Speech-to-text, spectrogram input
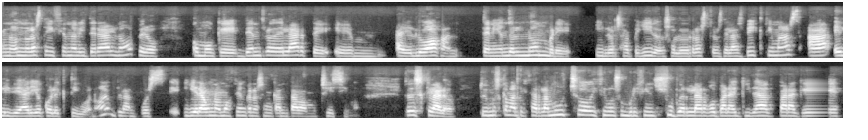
no, no, lo estoy diciendo literal, ¿no? pero como que dentro del arte em, eh, lo hagan teniendo el nombre y los apellidos o los rostros de las víctimas a el ideario colectivo, ¿no? En plan, pues, y era una emoción que nos encantaba muchísimo. Entonces, claro, tuvimos que matizarla mucho, hicimos un briefing súper largo para Equidad para que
